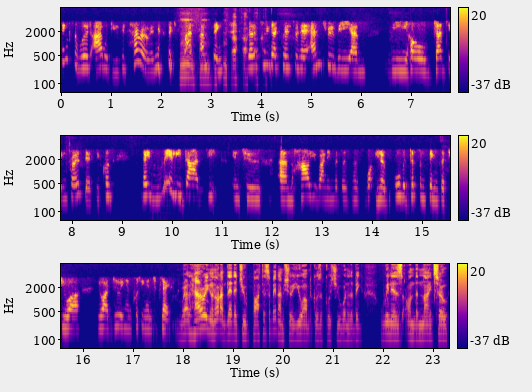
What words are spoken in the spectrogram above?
think the word I would use is harrowing. it's quite Mm-hmm. something go through that questionnaire and through the um, the whole judging process because they really dive deep into um, how you're running the business, what you know, all the different things that you are you are doing and putting into place. Well, harrowing or not, I'm glad that you participate. I'm sure you are because, of course, you're one of the big winners on the night. So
